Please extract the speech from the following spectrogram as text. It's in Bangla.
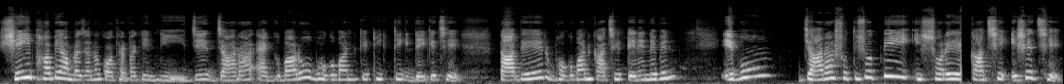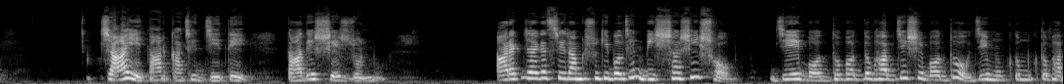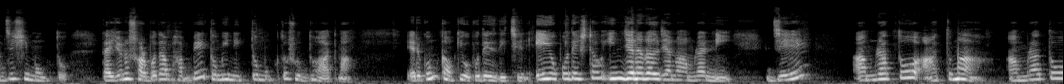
সেইভাবে আমরা যেন কথাটাকে নিই যে, যারা একবারও ভগবানকে ঠিক ঠিক ডেকেছে, তাদের ভগবান কাছে টেনে নেবেন এবং যারা সত্যি সত্যি ঈশ্বরের কাছে এসেছে, চায় তার কাছে যেতে, তাদের শেষ জন্ম। আর এক জায়গায় শ্রীরামকৃষ্ণ কি বলছেন? বিশ্বাসী সব। যে বদ্ধ বদ্ধ ভাবছে সে বদ্ধ, যে মুক্ত মুক্ত ভাবছে সে মুক্ত। তাই জন্য সর্বদা ভাববে, তুমি নিত্য মুক্ত, শুদ্ধ আত্মা। এরকম কাউকে উপদেশ দিচ্ছেন। এই উপদেশটাও ইন জেনারেল যেন আমরা নিই, যে আমরা তো আত্মা, আমরা তো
